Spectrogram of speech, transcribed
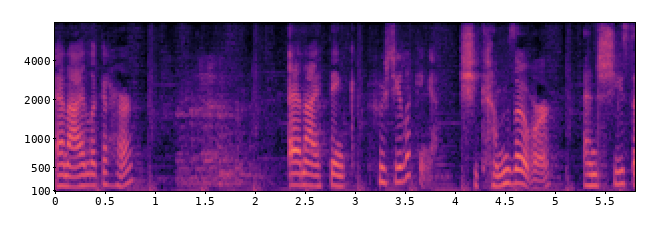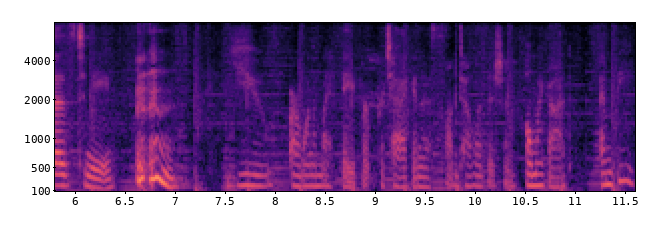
And I look at her. And I think, who's she looking at? She comes over and she says to me, You are one of my favorite protagonists on television. Oh my God. And B,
